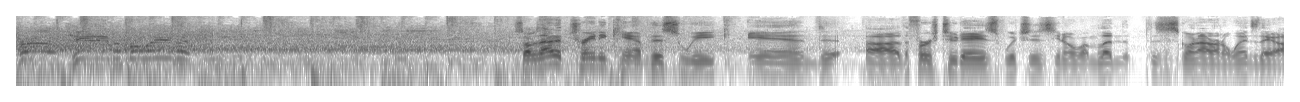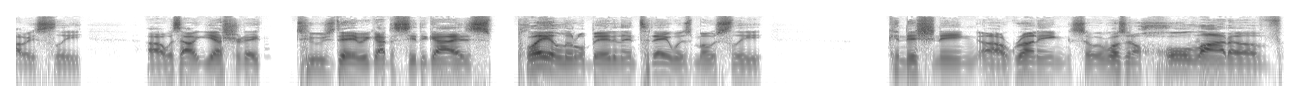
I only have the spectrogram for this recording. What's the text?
crowd can't even believe it. So I was at a training camp this week, and uh, the first two days, which is, you know, I'm letting this is going out on a Wednesday, obviously, uh, was out yesterday. Tuesday, we got to see the guys play a little bit, and then today was mostly conditioning, uh, running. So it wasn't a whole lot of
